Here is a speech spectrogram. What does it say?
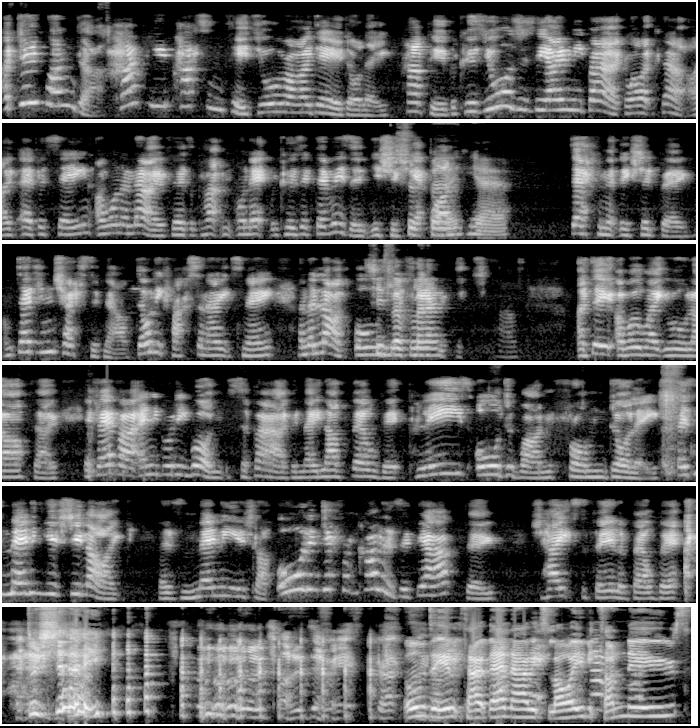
I do wonder, have you patented your idea, Dolly? Have you? Because yours is the only bag like that I've ever seen. I want to know if there's a patent on it, because if there isn't, you should, should get be. one. Yeah, Definitely should be. I'm dead interested now. Dolly fascinates me, and I love all She's the lovely. materials she has. I do. I will make you all laugh though. If ever anybody wants a bag and they love velvet, please order one from Dolly. As many as you like. As many as you like. All in different colours if you have to. She hates the feel of velvet. does she? Trying to do it. oh dear, it's out there now. It's live. It's on news.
